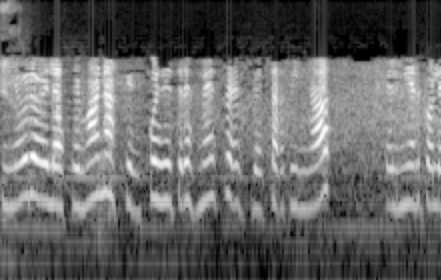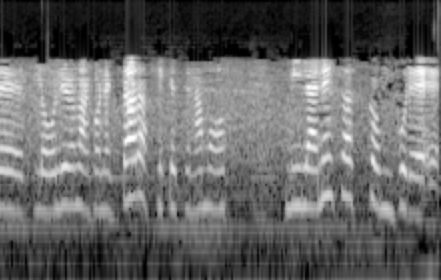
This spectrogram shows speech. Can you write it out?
Mi logro de la semana es que después de tres meses de estar sin gas, el miércoles lo volvieron a conectar, así que cenamos milanesas con puré.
